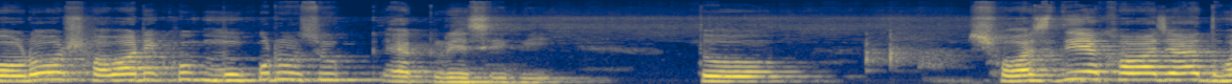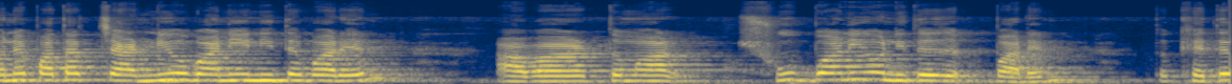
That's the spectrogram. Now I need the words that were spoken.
বড়, সবারই খুব মুখরোচক এক রেসিপি তো সস দিয়ে খাওয়া যায়, ধনে পাতার চাটনিও বানিয়ে নিতে পারেন, আবার তোমার স্যুপ বানিয়েও নিতে পারেন। তো খেতে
